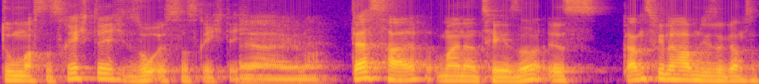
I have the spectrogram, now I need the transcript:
du machst es richtig, so ist es richtig. Ja, genau. Deshalb meine These ist, ganz viele haben diese ganzen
